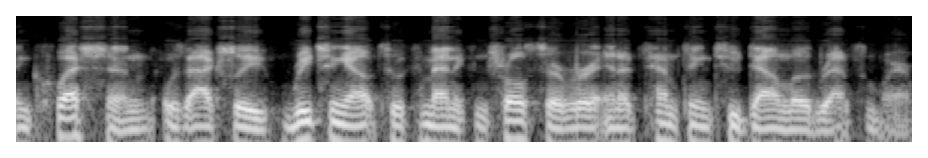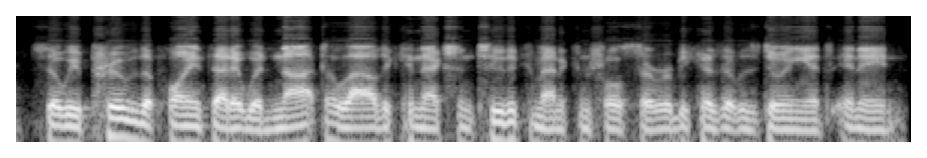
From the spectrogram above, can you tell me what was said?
in question was actually reaching out to a command and control server and attempting to download ransomware. So we proved the point that it would not allow the connection to the command and control server because it was doing it in a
